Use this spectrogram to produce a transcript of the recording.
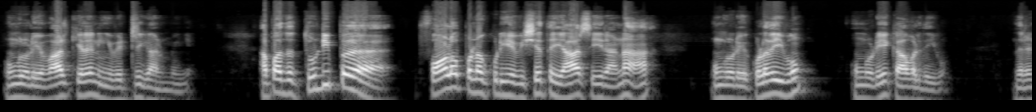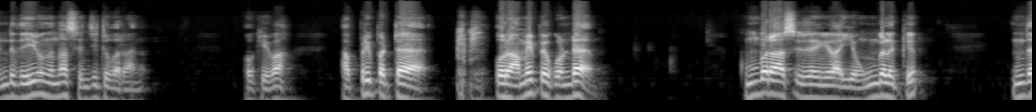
உங்களுடைய வாழ்க்கையில் நீங்கள் வெற்றி காண்பீங்க. அப்போ அந்த துடிப்பை ஃபாலோ பண்ணக்கூடிய விஷயத்தை யார் செய்கிறான்னா உங்களுடைய குலதெய்வம் உங்களுடைய காவல் தெய்வம். இந்த ரெண்டு தெய்வங்க தான் செஞ்சுட்டு வர்றாங்க. ஓகேவா அப்படிப்பட்ட ஒரு அமைப்பை கொண்ட கும்பராசிரியர்களாகிய உங்களுக்கு இந்த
